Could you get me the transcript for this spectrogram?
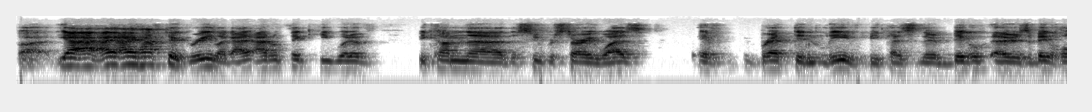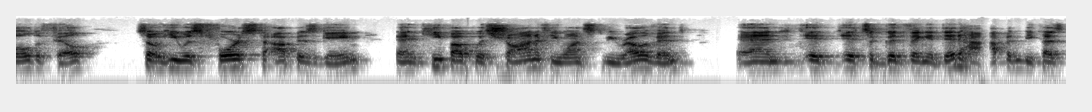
Uh, yeah, I, I have to agree. Like, I, I don't think he would have become the the superstar he was if Bret didn't leave because big there's a big hole to fill. So he was forced to up his game and keep up with Shawn if he wants to be relevant. And it, it's a good thing it did happen because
